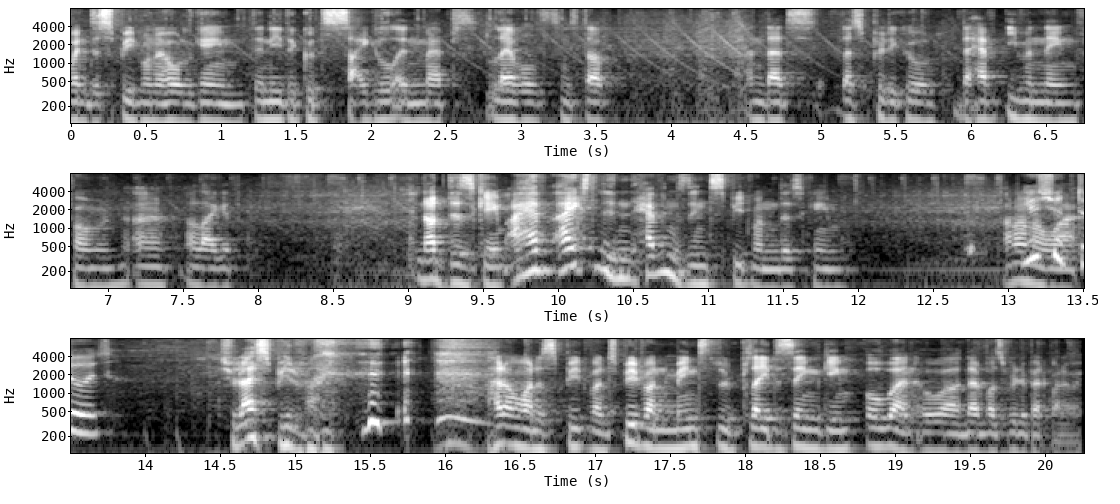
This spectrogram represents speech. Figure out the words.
when they speedrun a whole game, they need a good cycle in maps, levels, and stuff. And that's that's pretty cool. They have even name for it. Uh, I like it. Not this game. I have I actually haven't seen speedrun this game. I don't You know should why. do it. Should I speedrun? I don't want to speedrun. Speedrun means to play the same game over and over. That was really bad, by the way.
